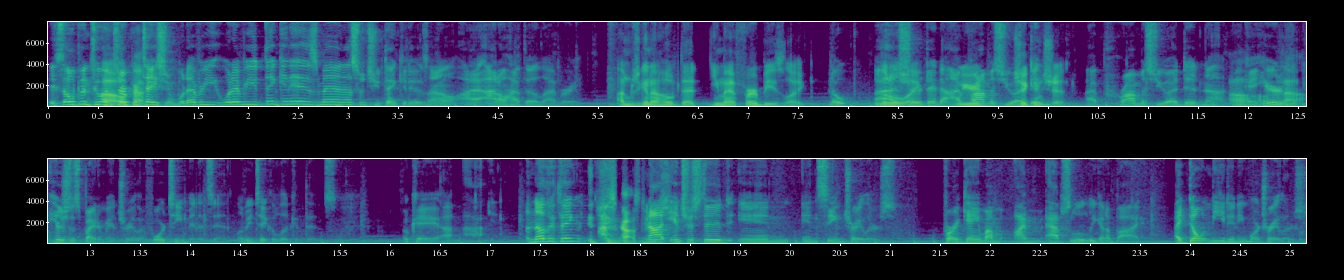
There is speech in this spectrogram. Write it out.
It's open to Oh, okay. interpretation. Whatever you whatever you think it is, man, that's what you think it is. I don't I, I don't have to elaborate. I'm just gonna hope that you meant Furby's like Nope. I Little, sure like, did not. I promise you I chicken didn't. shit. I promise you I did not. Oh, okay, Oh, here, no. here's the Spider-Man trailer. 14 minutes in. Let me take a look at this. Okay. I, I, another thing, I'm costumes. not interested in in seeing trailers for a game I'm I'm absolutely gonna buy. I don't need any more trailers.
